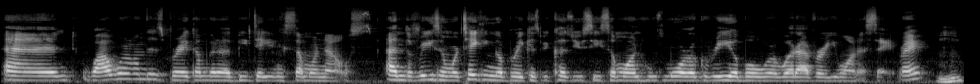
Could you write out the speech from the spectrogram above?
and while we're on this break i'm gonna be dating someone else and the reason we're taking a break is because you see someone who's more agreeable or whatever you want to say right Mhm.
